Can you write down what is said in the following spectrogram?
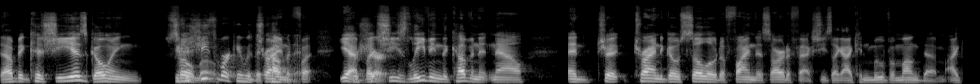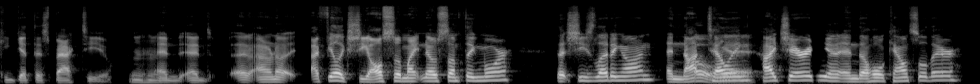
that because she is going solo because she's working with the covenant fi- yeah but sure. she's leaving the covenant now and tr- trying to go solo to find this artifact she's like i can move among them i can get this back to you mm-hmm. and and uh, i don't know i feel like she also might know something more that she's letting on and not oh, telling yeah. high charity and, and, the whole council there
